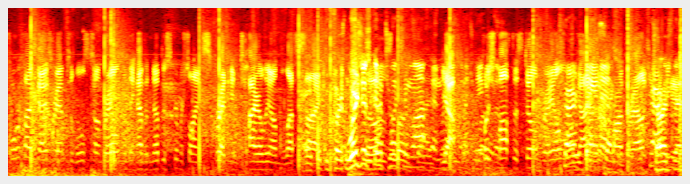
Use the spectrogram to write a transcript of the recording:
four or five guys ran up to Little Stone Rail, and then they have another skirmish line spread entirely on the left side. We we're just gonna push them off and we're Yeah, gonna push them off the stone rail, Charge the guys that are bayonets. farther out. Charge Charge bayonets.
